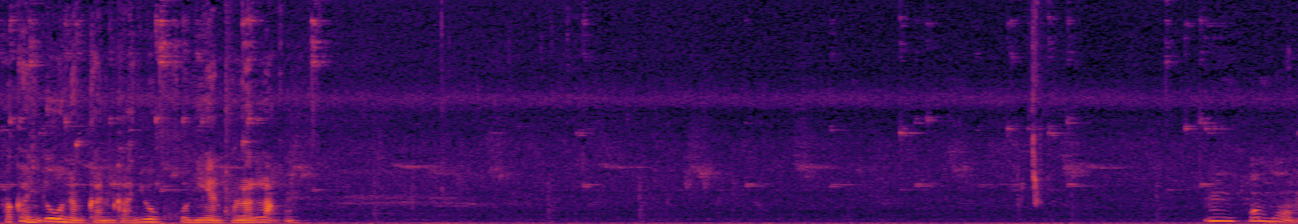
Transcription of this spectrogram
พักกันยู่นำกันกันอยู่คนเฮียนคนละหลังอืมหอมหอม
